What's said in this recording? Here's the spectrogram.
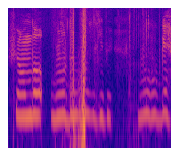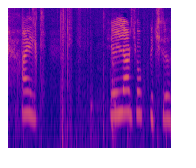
Şu anda gördüğünüz gibi bu Halt şeyler çok güçlü.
